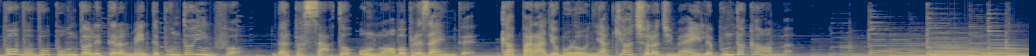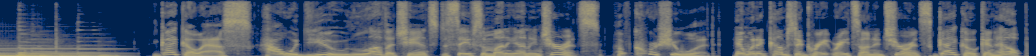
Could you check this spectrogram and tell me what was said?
www.letteralmente.info. Dal passato un nuovo presente. kradio bologna chiocciolagmail.com Geico asks, How would you love a chance to save some money on insurance? Of course you would. And when it comes to great rates on insurance, Geico can help.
